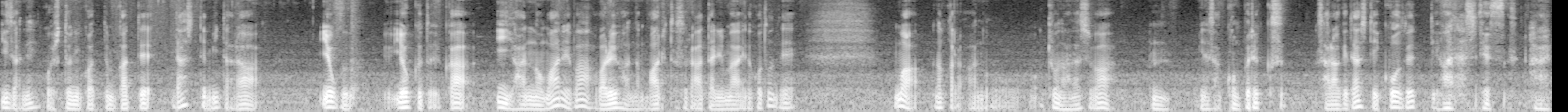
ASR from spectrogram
いざねこう人にこうやって向かって出してみたらよくよくというかいい反応もあれば悪い反応もあるとそれは当たり前のことでまあだからあの今日の話は、うん、皆さんコンプレックスさらけ出していこうぜっていう話です。はい、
